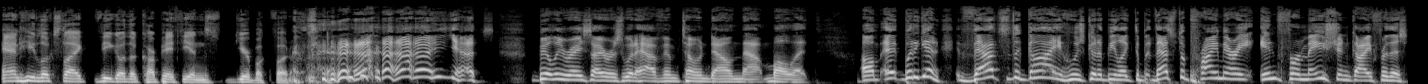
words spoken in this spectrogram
And he looks like Vigo the Carpathian's yearbook photo. yes, Billy Ray Cyrus would have him tone down that mullet. Um, eh, but again, that's the guy who's going to be like the that's the primary information guy for this.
